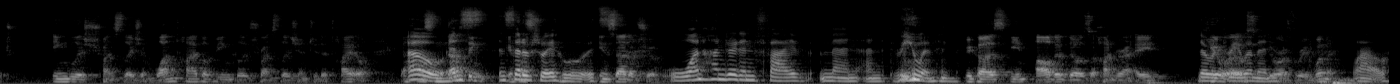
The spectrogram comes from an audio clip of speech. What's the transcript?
English translation, one type of English translation to the title. It oh, nothing, instead has, of Shuihu, it's instead of Shuihu. 105 men and three women. Because in out of those 108 there heroes, were three women. There were three women. Wow.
